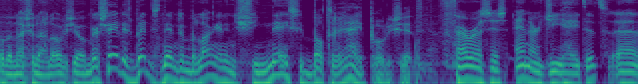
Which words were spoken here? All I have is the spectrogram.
Van de Nationale Autoshow. Mercedes-Benz neemt een belang in een Chinese batterijproducent. Farasis Energy heet het. Eh,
